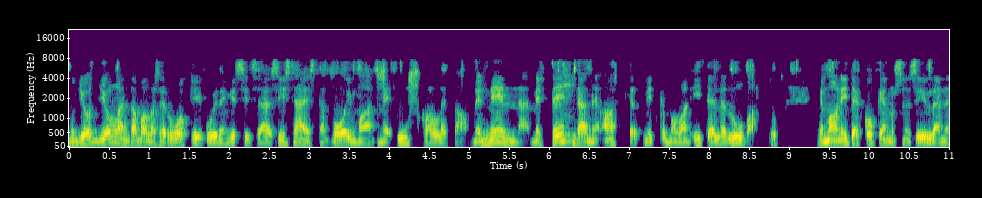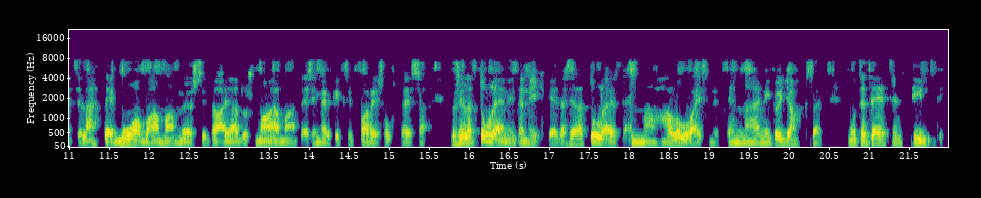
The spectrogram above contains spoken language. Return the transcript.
mutta jo, jollain tavalla se ruokkii kuitenkin sitä sisäistä voimaa, että me uskalletaan, me mennään, me tehdään ne asiat, mitkä me ollaan itselle luvattu. Ja mä oon itse kokenut sen silleen, että se lähtee muovaamaan myös sitä ajatusmaailmaa, että esimerkiksi parisuhteissa, kun siellä tulee niitä nihkeitä, siellä tulee, että en mä haluaisi nyt, en mä niin jaksa, mutta teet sen silti.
